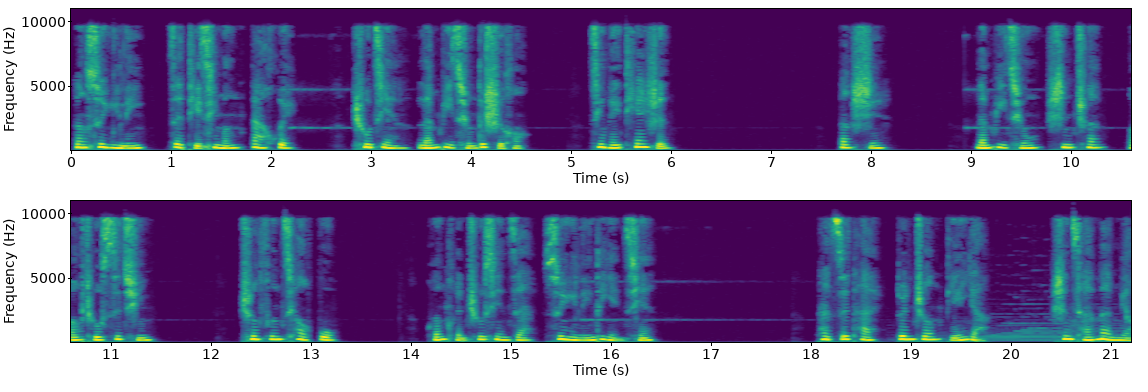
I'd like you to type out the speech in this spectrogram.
当孙玉林在铁器盟大会初见蓝碧琼的时候，惊为天人。当时，蓝碧琼身穿薄绸丝裙，春风俏步，款款出现在孙玉林的眼前。她姿态端庄典雅，身材曼妙，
